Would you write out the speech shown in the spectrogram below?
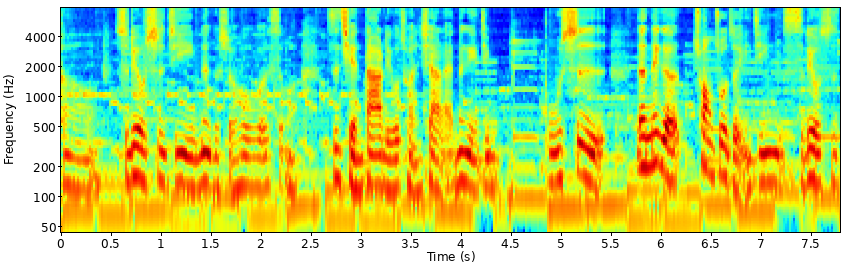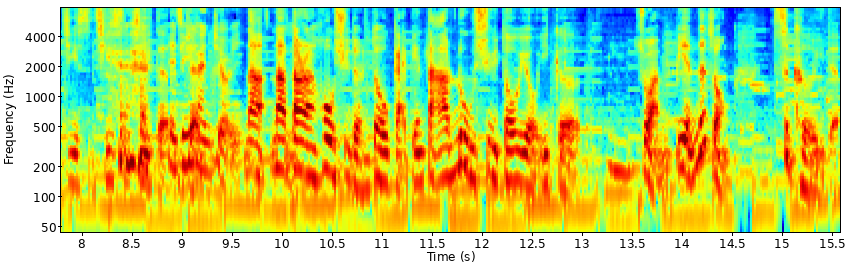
嗯十六世纪那个时候或者什么之前大家流传下来，那个已经不是那那个创作者已经十六世纪、十七世纪的，已经很久。那那当然，后续的人都有改变，大家陆续都有一个转变，那种是可以的。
